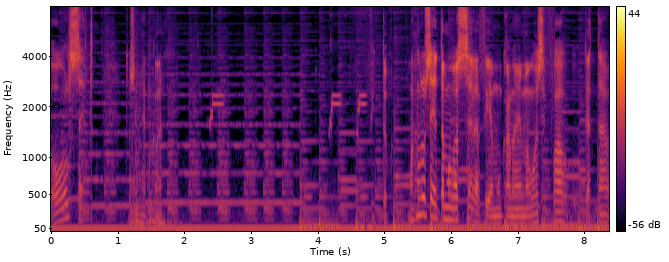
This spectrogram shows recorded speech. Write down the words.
All set. Tosin hetkoin. Vittu. Mä halusin, että mulla olisi selfie mukana ja mä voisin vaan käyttää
